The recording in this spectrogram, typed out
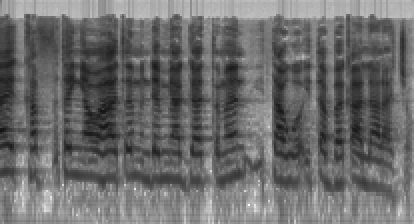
ላይ ከፍተኛ ውሃ ጥም እንደሚያጋጥመን ይጠበቃል አላቸው።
